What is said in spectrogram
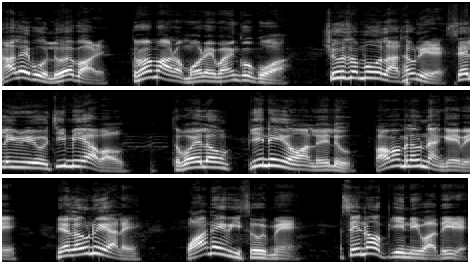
နားလည်ဖို့လိုအပ်ပါတယ်တစ်ဖက်မှာတော့မော်ဒယ်ပိုင်းကိုကိုက ရှိုးစမိုးလာထုတ်နေတဲ့ဆယ်လီတွေကိုကြည့်မရပါဘူးတပွဲလုံးပြင်းနေရောကလဲလို့ဘာမှမလုပ်နိုင်ခဲ့ပဲမျက်လုံးတွေကလည်းဝါနေပြီဆိုပေမဲ့အစင်းတော့ပြင်းနေပါသေးတယ်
